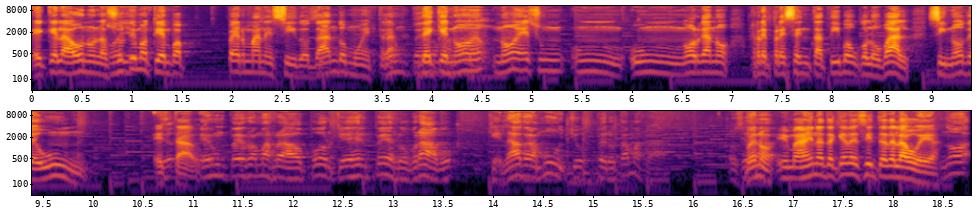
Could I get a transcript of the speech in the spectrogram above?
es que la ONU en los últimos tiempos ha permanecido dando muestra de que no, no es un, un órgano representativo global, sino de un Estado. Es un perro amarrado porque es el perro bravo que ladra mucho, pero está amarrado. bueno, imagínate qué decirte de la OEA. No,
